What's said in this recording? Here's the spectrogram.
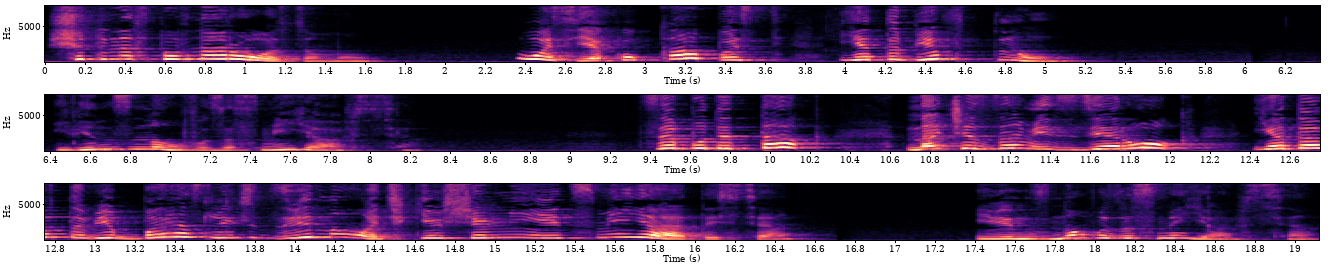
що ти не сповна розуму. Ось яку капость я тобі втну. І він знову засміявся. Це буде так, наче замість зірок я дав тобі безліч дзвіночків, що вміють сміятися. І він знову засміявся.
